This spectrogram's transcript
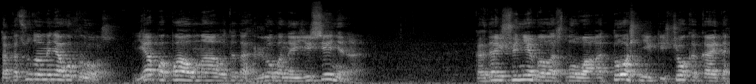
Так отсюда у меня вопрос. Я попал на вот это гребаное Есенина, когда еще не было слова атошник, еще какая-то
